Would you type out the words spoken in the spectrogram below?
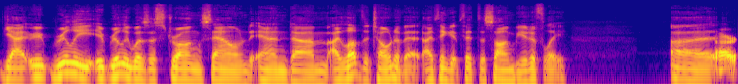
Yeah, it really, it really was a strong sound, and um, I love the tone of it. I think it fit the song beautifully. Uh, All right.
